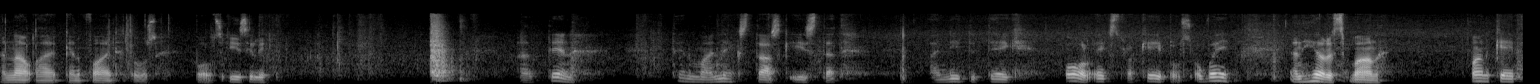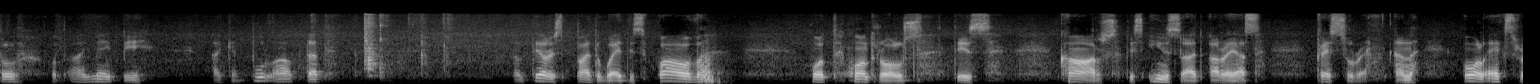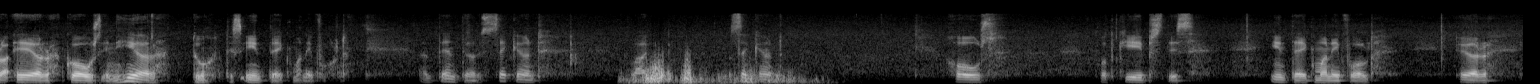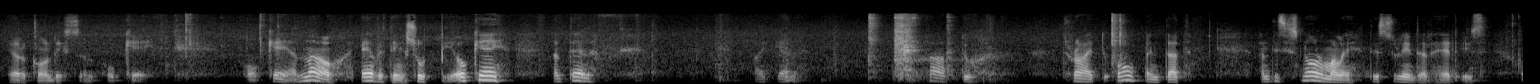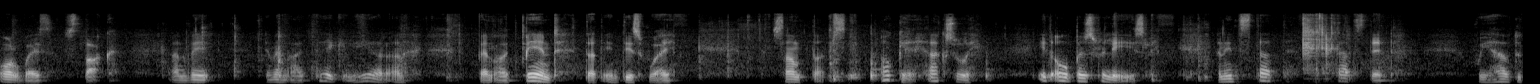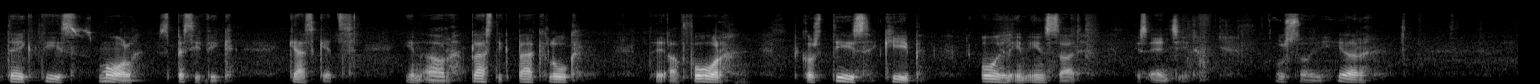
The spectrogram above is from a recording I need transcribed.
and now I can find those bolts easily. And then then my next task is that I need to take all extra cables away. And here is one one cable what I maybe I can pull out that. And there is by the way this valve what controls these cars this inside areas pressure. And all extra air goes in here to this intake manifold. And then there is second like second hose what keeps this intake manifold air air condition okay. Okay and now everything should be okay. And then I can start to try to open that. And this is normally this cylinder head is always stuck. And we when I take in here and when I bend that in this way sometimes okay actually it opens really easily. And it's that that step we have to take these small specific gaskets in our plastic bag. Look they are four because these keep oil in inside this engine. Also in here.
